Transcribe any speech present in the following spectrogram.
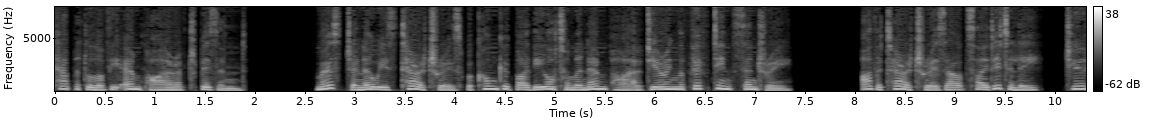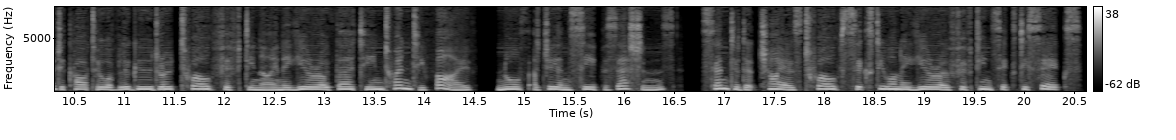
capital of the Empire of Trebizond. Most Genoese territories were conquered by the Ottoman Empire during the 15th century. Other territories outside Italy, Judicato of Lugudro 1259 a Euro 1325, North Aegean Sea possessions, centered at Chios 1261 a Euro 1566,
